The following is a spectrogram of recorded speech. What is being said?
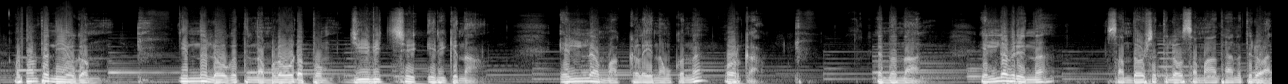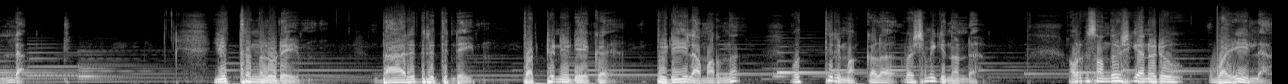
ഒന്നാമത്തെ നിയോഗം ഇന്ന് ലോകത്തിൽ നമ്മളോടൊപ്പം ജീവിച്ച് ഇരിക്കുന്ന എല്ലാ മക്കളെയും നമുക്കൊന്ന് ഓർക്കാം. എന്തെന്നാൽ എല്ലാവരും ഇന്ന് സന്തോഷത്തിലോ സമാധാനത്തിലോ അല്ല. യുദ്ധങ്ങളുടെയും ദാരിദ്ര്യത്തിന്റെയും പട്ടിണിയുടെയൊക്കെ പിടിയിലമർന്ന് ഒത്തിരി മക്കൾ വിഷമിക്കുന്നുണ്ട്. അവർക്ക് സന്തോഷിക്കാനൊരു വഴിയില്ല.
